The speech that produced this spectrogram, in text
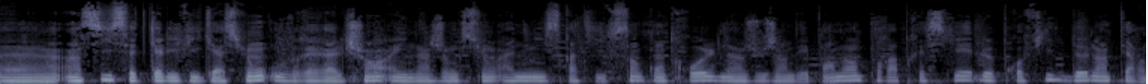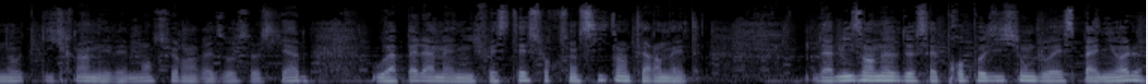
Euh, ainsi, cette qualification ouvrirait le champ à une injonction administrative sans contrôle d'un juge indépendant pour apprécier le profit de l'internaute qui crée un événement sur un réseau social ou appelle à manifester sur son site internet. La mise en œuvre de cette proposition de loi espagnole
